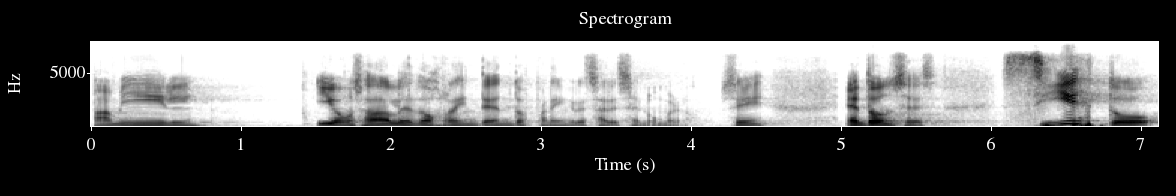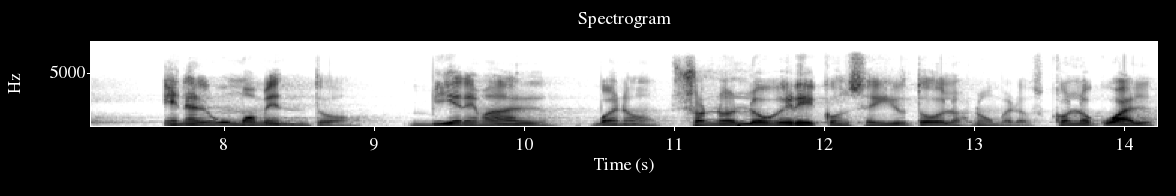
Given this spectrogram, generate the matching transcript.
a 1000 y vamos a darle dos reintentos para ingresar ese número. ¿sí? Entonces, si esto en algún momento viene mal, bueno, yo no logré conseguir todos los números. Con lo cual,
